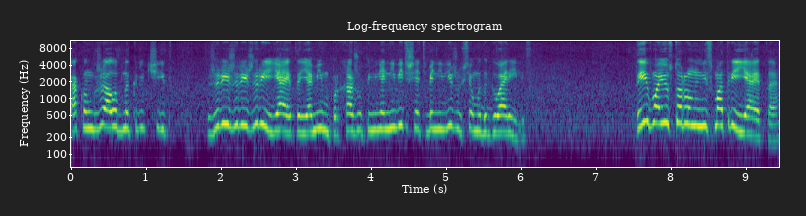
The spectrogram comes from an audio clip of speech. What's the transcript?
Как он жалобно кричит. Жри, жри, жри. Я это, я мимо прохожу. Ты меня не видишь, я тебя не вижу. Все, мы договорились. Ты в мою сторону не смотри, я это...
